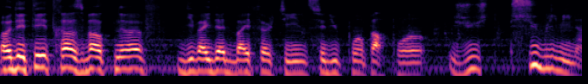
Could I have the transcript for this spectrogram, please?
ODT Trace 29 divided by 13, c'est du point par point, juste subliminal.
